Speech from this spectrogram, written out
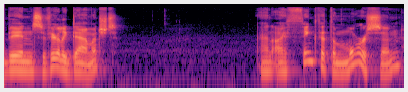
been severely damaged. And I think that the Morrison...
